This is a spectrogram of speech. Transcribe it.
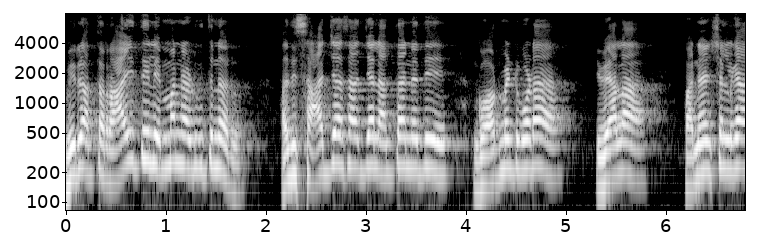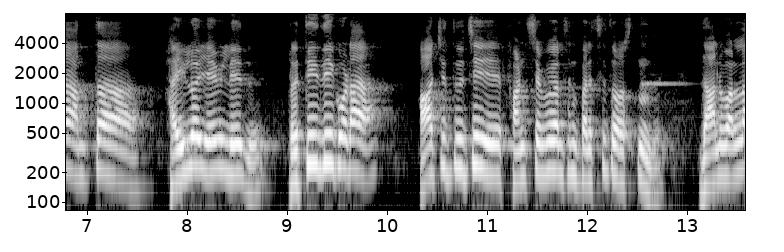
మీరు అంత రాయితీలు ఇమ్మని అడుగుతున్నారు. అది సాధ్యాసాధ్యాలు ఎంత అనేది గవర్నమెంట్ కూడా ఈవేళ ఫైనాన్షియల్గా అంత హైలో ఏమీ లేదు. ప్రతిదీ కూడా ఆచితూచి ఫండ్స్ ఇవ్వవలసిన పరిస్థితి వస్తుంది. దానివల్ల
